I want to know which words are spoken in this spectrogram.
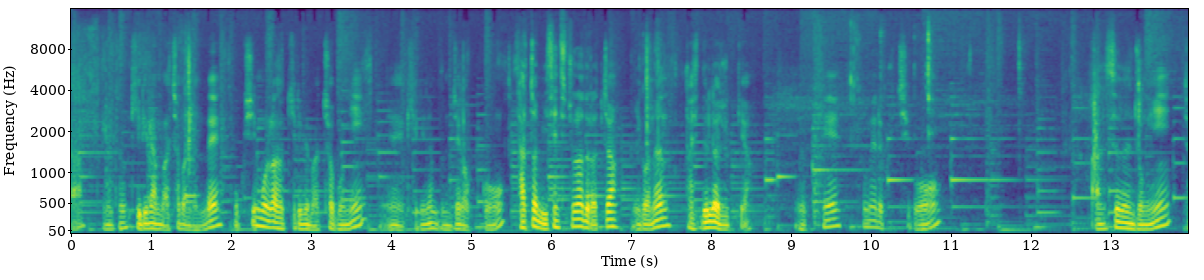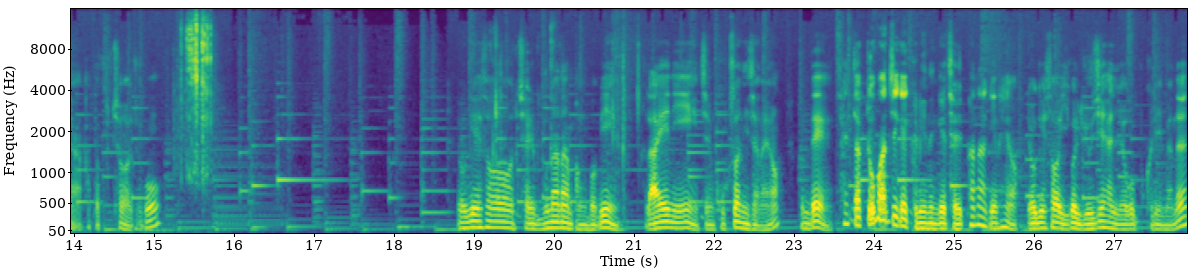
자, 아무튼 길이랑 맞춰봤는데 혹시 몰라서 길이를 맞춰보니 예, 길이는 문제가 없고 4.2cm 줄어들었죠? 이거는 다시 늘려줄게요. 이렇게 소매를 붙이고 안 쓰는 종이 자 갖다 붙여가지고 여기에서 제일 무난한 방법이 라인이 지금 곡선이잖아요 근데 살짝 좁아지게 그리는 게 제일 편하긴 해요 여기서 이걸 유지하려고 그리면은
